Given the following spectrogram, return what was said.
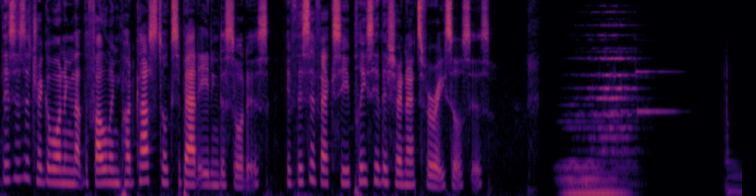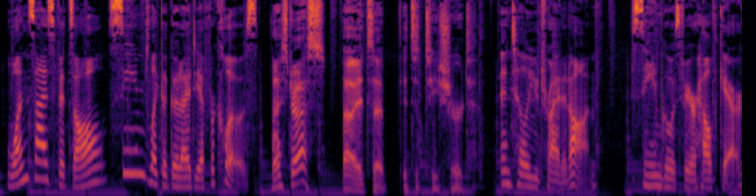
This is a trigger warning that the following podcast talks about eating disorders. If this affects you, please see the show notes for resources. One size fits all seemed like a good idea for clothes Nice dress. Uh, it's a it's a t-shirt. until you tried it on. Same goes for your healthcare.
